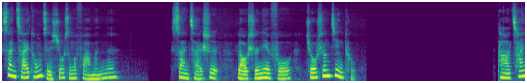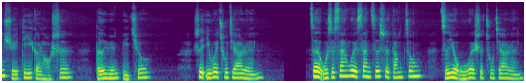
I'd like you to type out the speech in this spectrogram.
善财童子修什么法门呢？善财是老实念佛，求生净土。他参学第一个老师德云比丘，是一位出家人。这五十三位善知识当中，只有五位是出家人，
